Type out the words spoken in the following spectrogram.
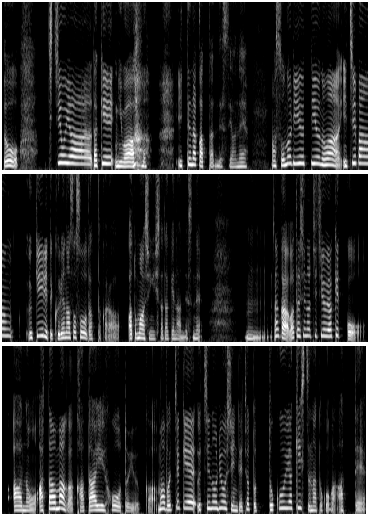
ど、父親だけには 言ってなかったんですよね。まあその理由っていうのは、一番受け入れてくれなさそうだったから、後回しにしただけなんですね。うん。なんか私の父親結構あの、頭が硬い方というか、まあぶっちゃけうちの両親ってちょっと毒親気質なとこがあって、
